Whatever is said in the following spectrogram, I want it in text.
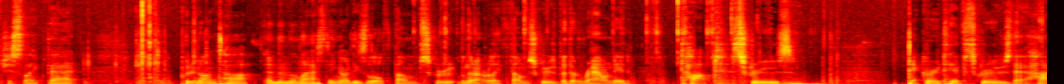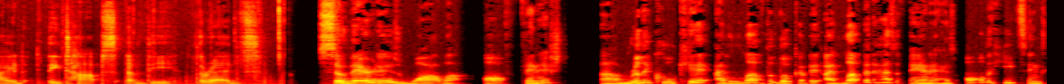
just like that. Put it on top, and then the last thing are these little thumb screws. Well, they're not really thumb screws, but they're rounded, topped screws, decorative screws that hide the tops of the threads. So there it is, voila, all finished. Um, really cool kit. I love the look of it. I love that it has a fan. It has all the heat sinks,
